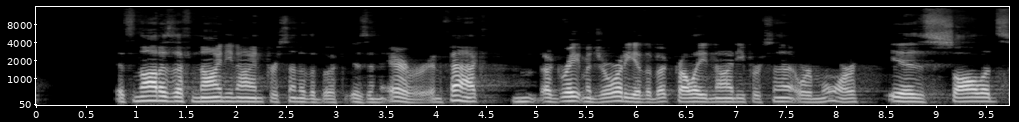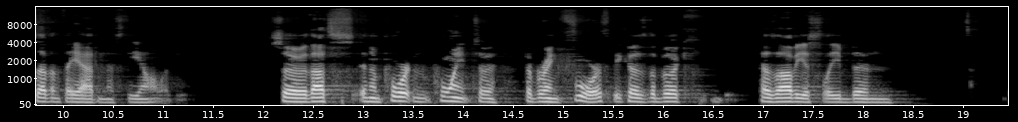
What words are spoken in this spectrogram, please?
It's not as if 99% of the book is in error. In fact, a great majority of the book, probably 90% or more, is solid Seventh day Adventist theology. So that's an important point to, to bring forth because the book has obviously been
